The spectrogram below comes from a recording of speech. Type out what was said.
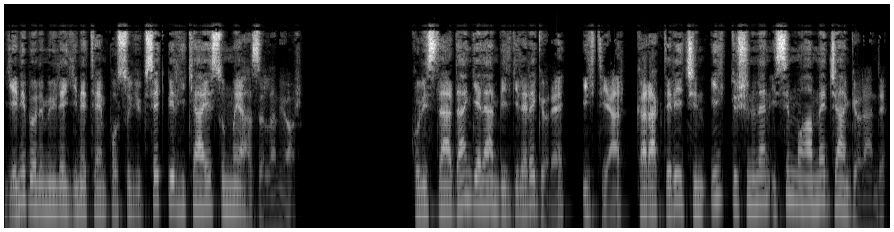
yeni bölümüyle yine temposu yüksek bir hikaye sunmaya hazırlanıyor. Kulislerden gelen bilgilere göre, ihtiyar, karakteri için ilk düşünülen isim Muhammed Can Gören'di.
